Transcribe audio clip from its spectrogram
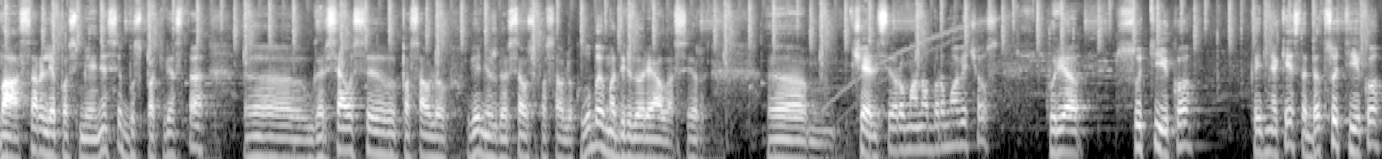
vasarą, Liepos mėnesį bus pakviesta e, garsiausi pasaulio, vieni iš garsiausių pasaulio klubai, Madrido Realas ir e, Chelsea Romano Abramovičiaus, kurie sutiko, kaip nekeista, bet sutiko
